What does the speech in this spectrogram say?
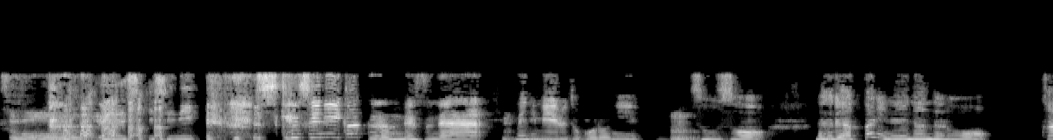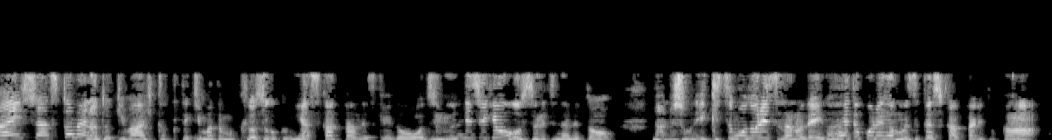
すごーい。えー、色紙に？色紙に書くんですね。目に見えるところに。うん。そうそう。だけどやっぱりね、なんだろう。会社勤めの時は比較的また目標すごく見やすかったんですけど、自分で事業をするってなると、なんでしょうね、行きつ戻りつなので意外とこれが難しかったりとか、うん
